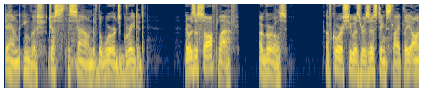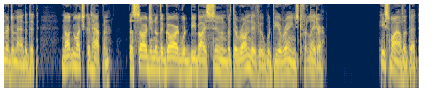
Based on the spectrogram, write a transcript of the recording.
damned English, just the sound of the words grated. There was a soft laugh, a girl's. Of course, she was resisting slightly, honor demanded it. Not much could happen. The sergeant of the guard would be by soon, but the rendezvous would be arranged for later. He smiled a bit.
